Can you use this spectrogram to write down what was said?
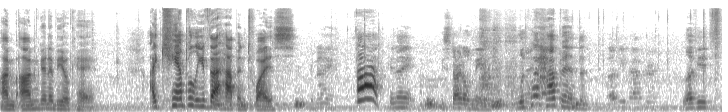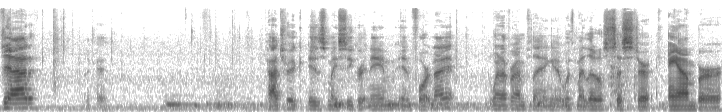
I'm I'm gonna be okay. I can't believe that happened twice. Good night. Ah! Good night. You startled me. Look what happened. Love you, Patrick. Love you, Dad. Okay. Patrick is my secret name in Fortnite. Whenever I'm playing it with my little sister, Amber.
